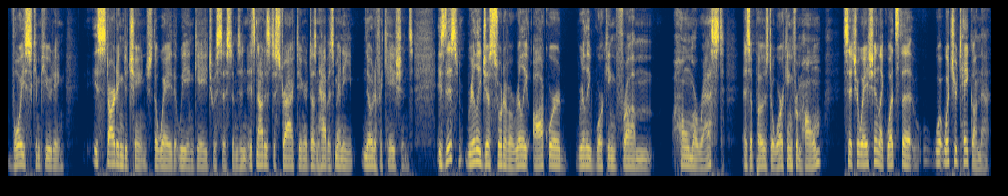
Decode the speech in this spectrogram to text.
voice computing is starting to change the way that we engage with systems and it's not as distracting or doesn't have as many notifications. Is this really just sort of a really awkward, really working from home arrest as opposed to working from home situation? Like what's the what, what's your take on that?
